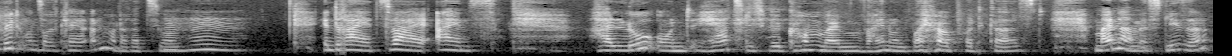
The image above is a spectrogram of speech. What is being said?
mit unserer kleinen Anmoderation. Mhm. In 3, 2, 1. Hallo und herzlich willkommen beim Wein und Weiber Podcast. Mein Name ist Lisa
